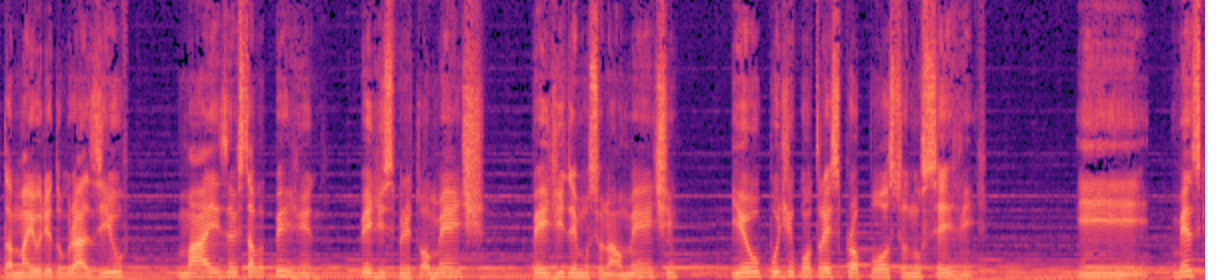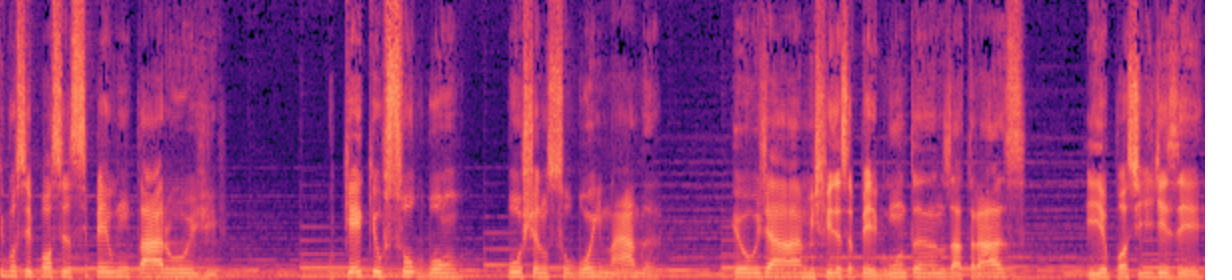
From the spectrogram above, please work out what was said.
da maioria do Brasil, mas eu estava perdido. Perdi espiritualmente, perdido emocionalmente, e eu pude encontrar esse propósito no servir. E mesmo que você possa se perguntar hoje, o que é que eu sou bom? Poxa, eu não sou bom em nada. Eu já me fiz essa pergunta anos atrás e eu posso te dizer,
